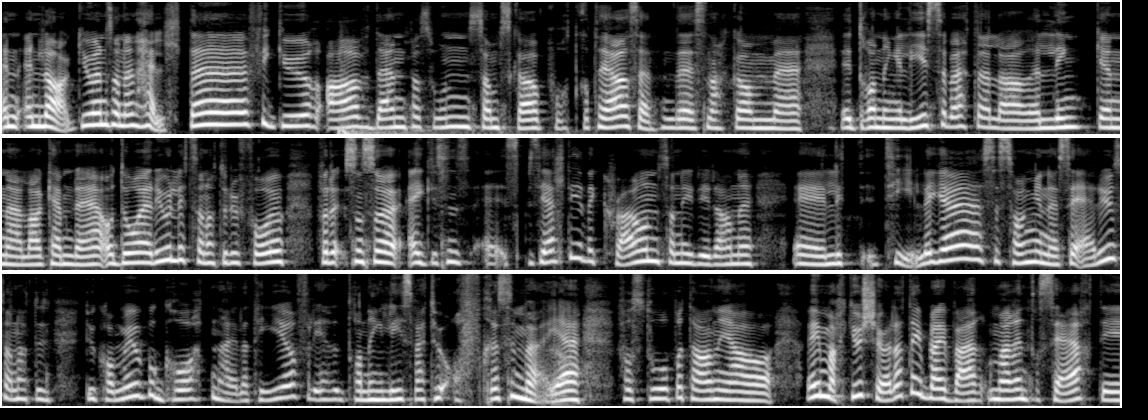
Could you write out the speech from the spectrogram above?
en, en lager jo en sånn en heltefigur av den personen som skal portretteres, enten det er snakk om eh, dronning Elisabeth eller Lincoln eller hvem det er. Og da er det jo litt sånn at du får jo for det, sånn så jeg synes, eh, Spesielt i The Crown, sånn i de der eh, litt tidlige sesongene, så er det jo sånn at du, du kommer jo på gråten hele tida fordi at dronning Elisabeth hun ofrer så mye for Storbritannia. Og, og jeg merker jo sjøl at jeg ble mer, mer interessert i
